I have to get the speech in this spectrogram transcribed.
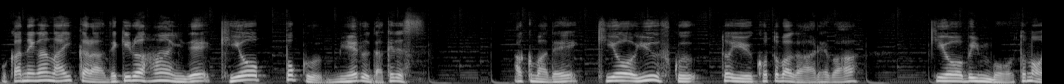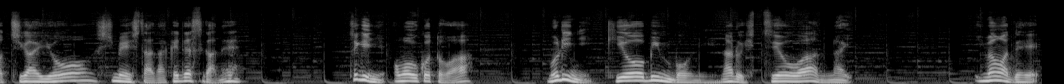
お金がないからできる範囲で器用っぽく見えるだけです。あくまで器用裕福という言葉があれば、器用貧乏との違いを示しただけですがね。次に思うことは、無理に器用貧乏になる必要はない。今まで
